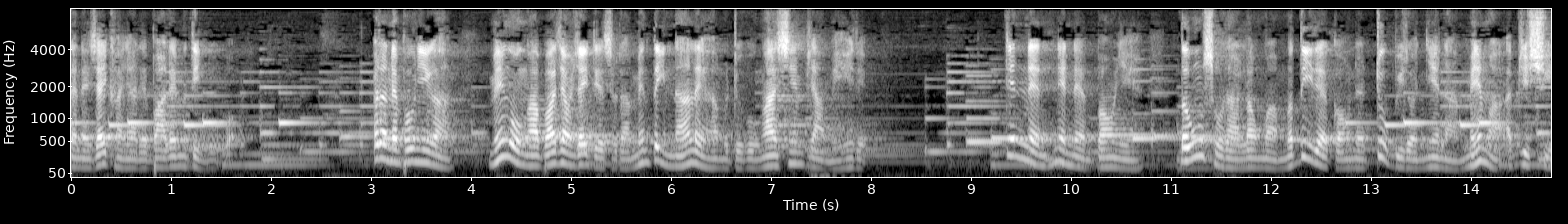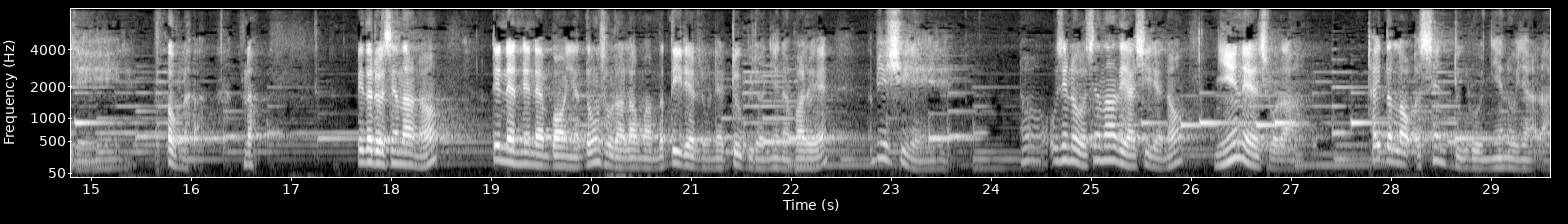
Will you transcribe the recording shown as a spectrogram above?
တဲ့နဲ့ရိုက်ခံရတယ်ဘာလဲမသိဘူးပေါ့အဲ့ဒါနဲ့ဘုန်းကြီးကမင်းကိုငါဘာကြောင့်ရိုက်တယ်ဆိုတာမင်းသိနားလဲဟာမတူဘူးငါရှင်းပြမယ်တဲ့တစ်နဲ့နှစ်နဲ့ပေါင်းရင်3ဆိုတာလောက်မှမသိတဲ့ကောင်နဲ့တုတ်ပြီးတော့ညင်းတာမင်းမှာအပြစ်ရှိတယ်တဲ့ဟုတ်လားနော်ပိဿတို့စဉ်းစားနော်တစ်နဲ့နှစ်နဲ့ပေါင်းရင်3ဆိုတာလောက်မှမသိတဲ့လူနဲ့တုတ်ပြီးတော့ညင်းတာဗါတယ်အပြစ်ရှိတယ်တဲ့နော် ဦးဇင်းတို့စဉ်းစားတရားရှိတယ်နော်ညင်းတယ်ဆိုတာ ထိုက်တဲ့လောက်အဆင့်တူလို့ညင်းလို့ရတာ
